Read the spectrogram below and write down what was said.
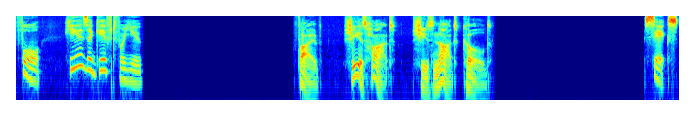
4. Here's a gift for you. 5. She is hot. She's not cold. 6.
